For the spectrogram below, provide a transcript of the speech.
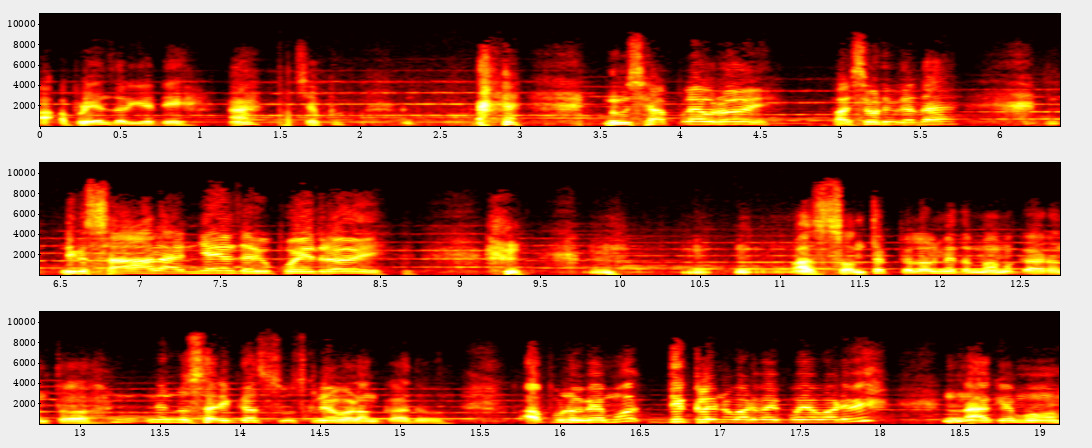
అప్పుడేం జరిగేది? చెప్పు. నువ్వు చెప్పలేవు రోయ్. పశువుడు కదా. నీకు చాలా అన్యాయం జరిగిపోయేది రోయ్ మా సొంత పిల్లల మీద మమకారంతో నిన్ను సరిగ్గా చూసుకునేవాళ్ళం కాదు. అప్పుడు నువ్వేమో దిక్కులేని వాడివి అయిపోయేవాడివి నాకేమో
